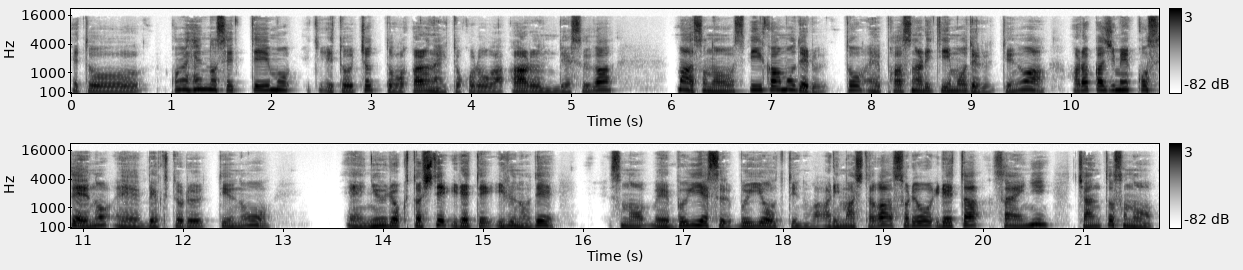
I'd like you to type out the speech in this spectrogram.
えっと、この辺の設定も、えっと、ちょっとわからないところがあるんですが、まあ、そのスピーカーモデルとパーソナリティモデルっていうのは、あらかじめ個性のベクトルっていうのを入力として入れているので、その VS、VO っていうのがありましたが、それを入れた際に、ちゃんとその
